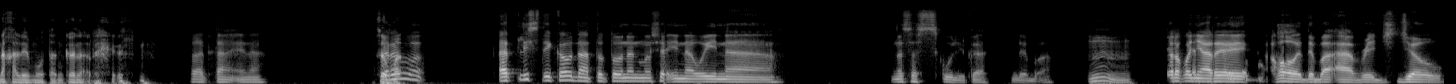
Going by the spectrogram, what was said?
nakalimutan ko na rin. Patang ina. so, Pero ma- at least ikaw natutunan mo siya in a way na nasa school ka, 'di ba? mm, Pero kunyari, ako, 'di ba, average Joe.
